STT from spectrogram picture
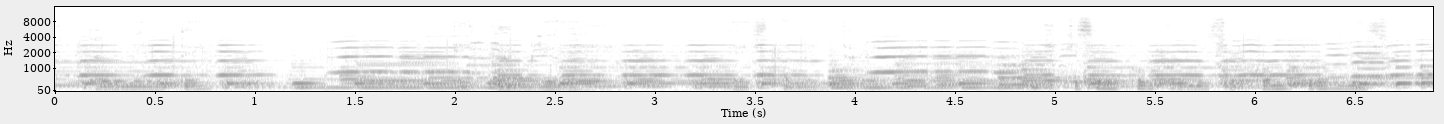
totalmente el cambio de, esta mentalidad. Y que ser un compromiso, compromiso.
